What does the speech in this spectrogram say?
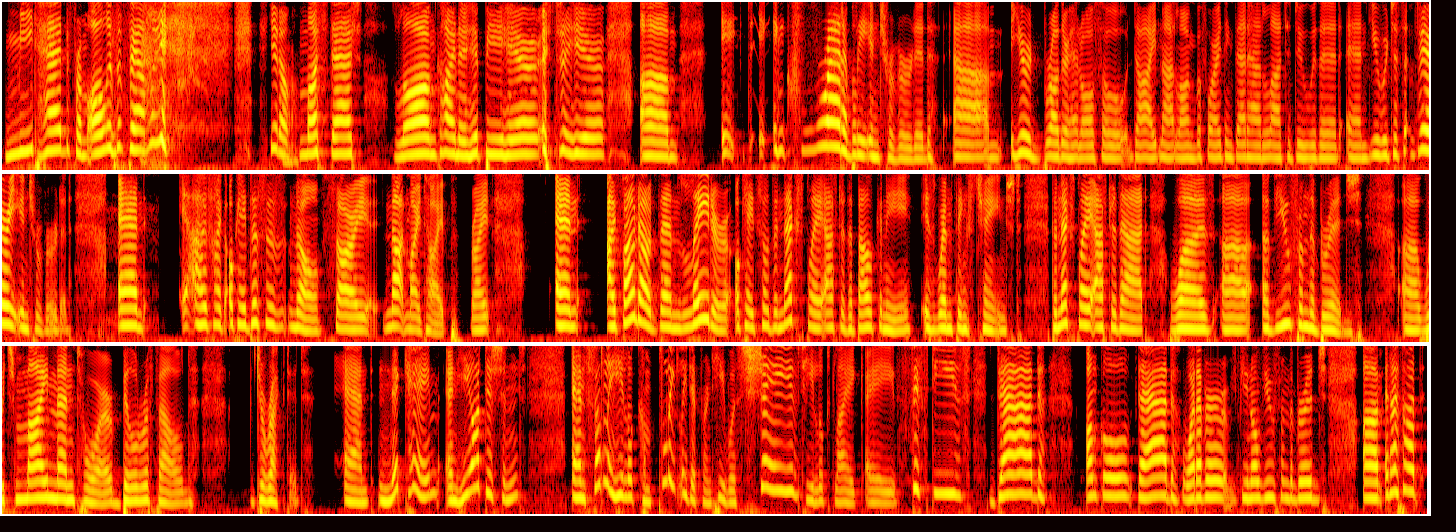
Meathead from All in the Family. you know, mustache, long kind of hippie hair to here. Um, it, incredibly introverted. Um, your brother had also died not long before. I think that had a lot to do with it. And you were just very introverted. And I was like, okay, this is no, sorry, not my type, right? And I found out then later, okay, so the next play after the balcony is when things changed. The next play after that was uh, A View from the Bridge, uh, which my mentor, Bill Rafeld, directed. And Nick came and he auditioned, and suddenly he looked completely different. He was shaved, he looked like a 50s dad, uncle, dad, whatever, if you know View from the Bridge. Um, and I thought,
